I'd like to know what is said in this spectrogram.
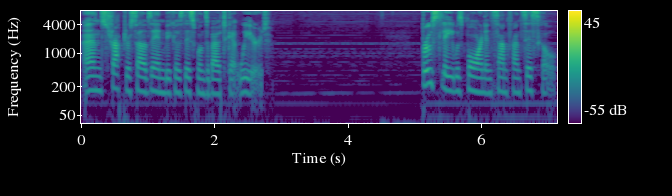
And strap yourselves in because this one's about to get weird. Bruce Lee was born in San Francisco.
